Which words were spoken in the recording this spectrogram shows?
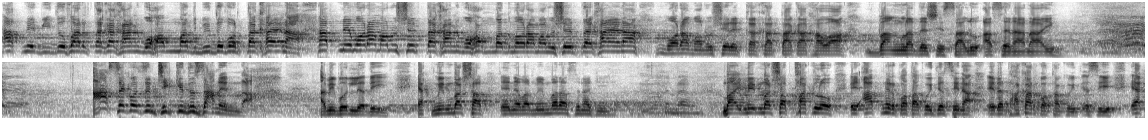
আপনি বিধবার টাকা খান, মোহাম্মদ বিধবার তা খায় না। আপনি মরা মানুষের তা খান, মোহাম্মদ মরা মানুষের তা খায় না। মরা মানুষের কাকা টাকা খাওয়া বাংলাদেশে চালু আছে না নাই? আছে কইছেন ঠিক কিন্তু জানেন না। আমি বললে দিই, এক মেম্বার সাহেব এই আবার মেম্বার আছে নাকি? ভাই, মেম্বার সাহেব থাকল, এই আপনার কথা কইতেছি না, এটা ঢাকার কথা কইতেছি। এক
